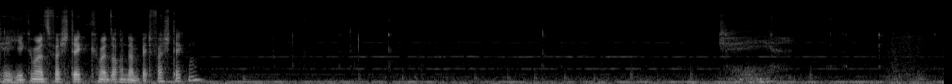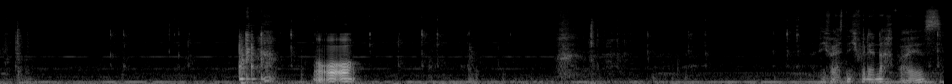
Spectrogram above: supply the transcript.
Okay, hier können wir uns verstecken. Können wir uns auch unterm Bett verstecken? Okay. Oh, oh, oh. Ich weiß nicht, wo der Nachbar ist.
